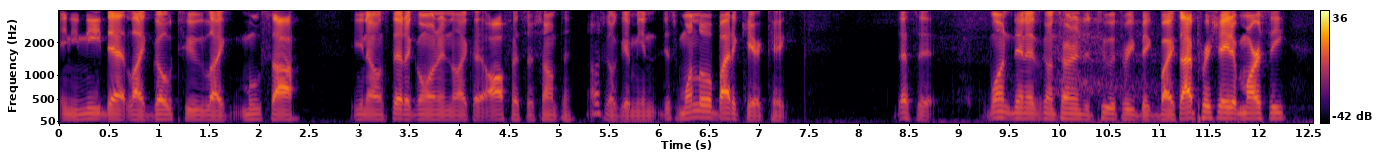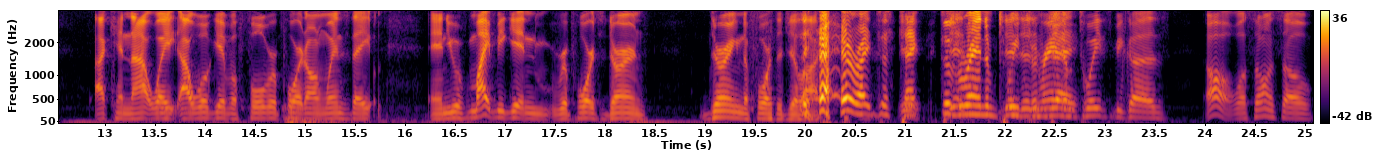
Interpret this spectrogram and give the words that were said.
and you need that like go to like Musa, you know, instead of going in like an office or something. I'm just gonna give me just one little bite of carrot cake. That's it. One, then it's gonna turn into two or three big bites. I appreciate it, Marcy. I cannot wait. I will give a full report on Wednesday, and you might be getting reports during during the Fourth of July. right. Just tech, Yeah, just, random tweets just from random Jay. tweets because oh well, so and so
